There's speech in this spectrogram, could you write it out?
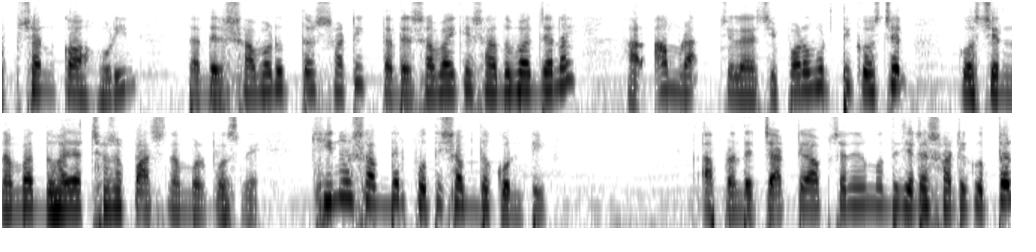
অপশান ক হরিণ তাদের সবার উত্তর সঠিক, তাদের সবাইকে সাধুবাদ জানাই। আর আমরা চলে আসি পরবর্তী কোশ্চেন কোশ্চেন নাম্বার দু নম্বর প্রশ্নে। ক্ষীণ শব্দের প্রতিশব্দ কোনটি? আপনাদের চারটে অপশানের মধ্যে যেটা সঠিক উত্তর,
